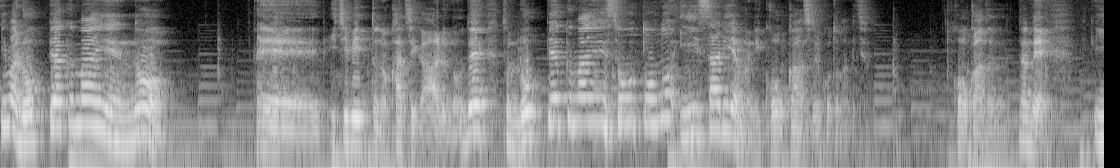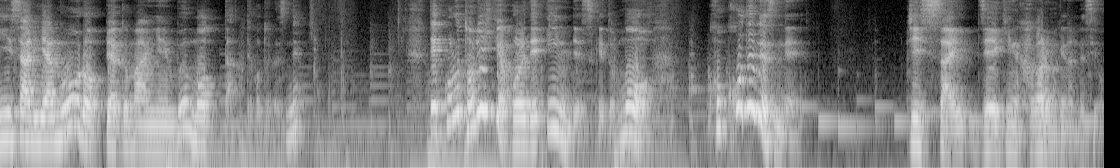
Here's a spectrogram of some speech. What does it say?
今600万円の、えー1ビットの価値があるので、その600万円相当のイーサリアムに交換することなんですよ。交換する。なんで、イーサリアムを600万円分持ったってことですね。で、この取引はこれでいいんですけども、ここでですね、実際税金がかかるわけなんですよ。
